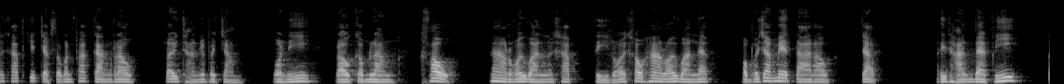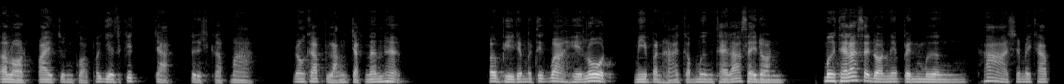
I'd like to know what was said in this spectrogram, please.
นะครับคิดจากสวรรค์ภาคกลางเราเราอธิษฐานเป็นประจำวันนี้เรากำลังเข้า 500 วันแล้วครับ400 เข้า 500 วันแล้ว ขอพระเจ้าเมตตาเราจะอธิษฐานแบบนี้ตลอดไปจนกว่าพระเยซูคริสต์จะเสด็จกลับมาน้องครับหลังจากนั้นฮะเพิ่มพีได้บันทึกว่าเฮโรดมีปัญหากับเมืองไทรัสไซดอน เมืองไทรัสไซดอนเนี่ยเป็นเมืองท่าใช่ไหมครับ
